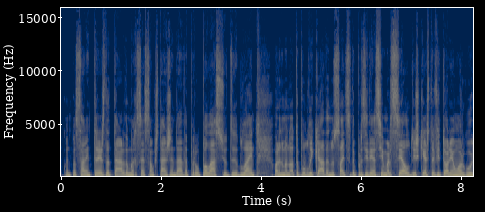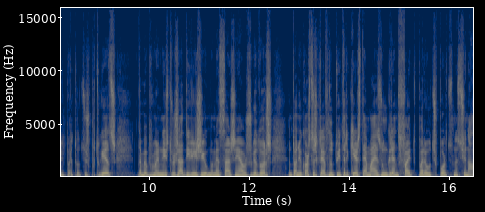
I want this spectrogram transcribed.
quando passarem três da tarde, uma recepção que está agendada para o Palácio de Belém. Ora, numa nota publicada, no site da presidência, Marcelo diz que esta vitória é um orgulho para todos os portugueses. Também o Primeiro-Ministro já dirigiu uma mensagem aos jogadores. António Costa escreve no Twitter que este é mais um grande feito para o desporto nacional.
